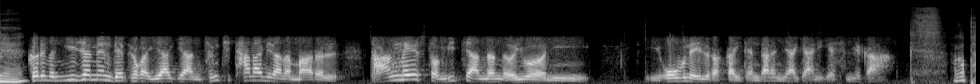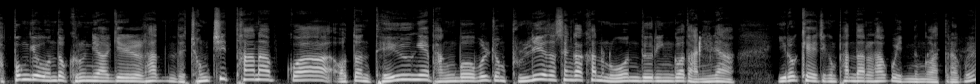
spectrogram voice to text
예. 그러면 이재명 대표가 이야기한 정치 탄압이라는 말을 당내에서도 믿지 않는 의원이 이 5분의 1 가까이 된다는 이야기 아니겠습니까? 아까 박봉계 의원도 그런 이야기를 하던데 정치 탄압과 어떤 대응의 방법을 좀 분리해서 생각하는 의원들인 것 아니냐 이렇게 지금 판단을 하고 있는 것 같더라고요.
